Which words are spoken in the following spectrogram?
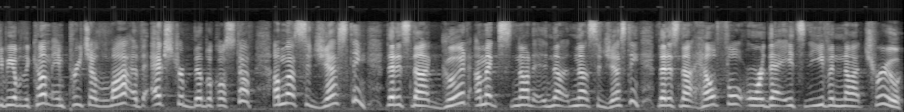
to be able to come and preach a lot of extra biblical stuff. I'm not suggesting that it's not good. I'm not, not, not suggesting that it's not helpful or that it's even not true.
